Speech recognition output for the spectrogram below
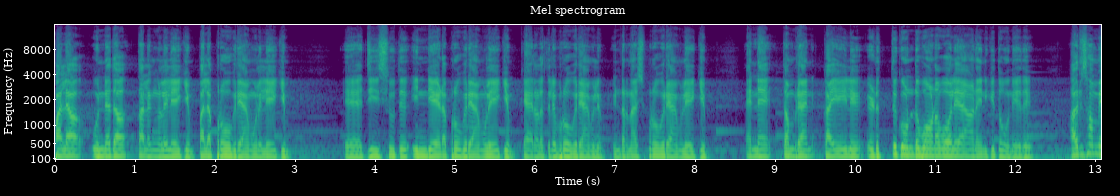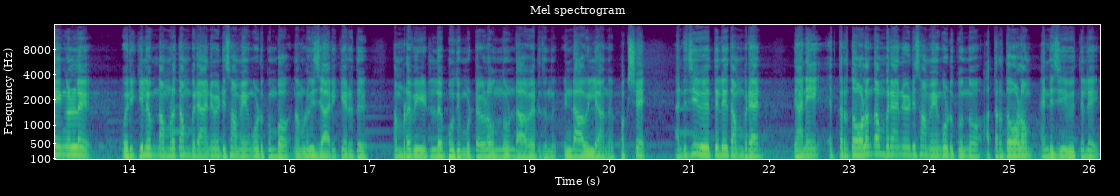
പല ഉന്നത തലങ്ങളിലേക്കും പല പ്രോഗ്രാമുകളിലേക്കും ജീസുത് ഇന്ത്യയുടെ പ്രോഗ്രാമുകളിലേക്കും കേരളത്തിലെ പ്രോഗ്രാമിലും ഇന്റർനാഷണൽ പ്രോഗ്രാമിലേക്കും എന്നെ തമ്പുരാൻ കയ്യിൽ എടുത്തു കൊണ്ടുപോണ പോലെയാണ് എനിക്ക് തോന്നിയത്. ആ ഒരു സമയങ്ങളിൽ ഒരിക്കലും നമ്മൾ തമ്പുരാന് വേണ്ടി സമയം കൊടുക്കുമ്പോൾ നമ്മൾ വിചാരിക്കരുത് നമ്മുടെ വീട്ടിൽ ബുദ്ധിമുട്ടുകളൊന്നും ഉണ്ടാവരുതെന്ന് ഉണ്ടാവില്ല എന്ന്. പക്ഷേ എന്റെ ജീവിതത്തിൽ തമ്പുരാൻ ഞാൻ എത്രത്തോളം തമ്പുരാന് വേണ്ടി സമയം കൊടുക്കുന്നു അത്രത്തോളം എന്റെ ജീവിതത്തിൽ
